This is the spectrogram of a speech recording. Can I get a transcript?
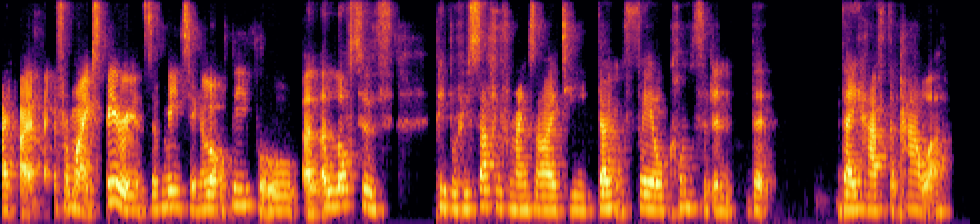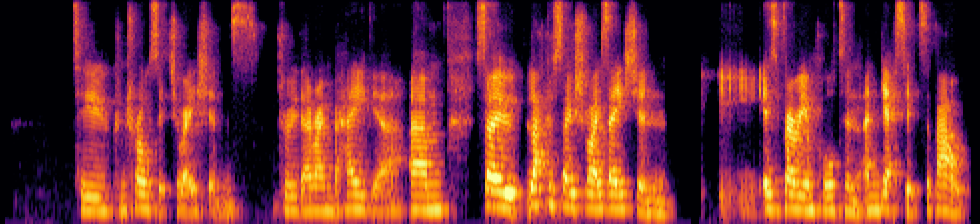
I, I, from my experience of meeting a lot of people, a, a lot of people who suffer from anxiety don't feel confident that they have the power to control situations through their own behavior. Um, so, lack of socialization is very important. And yes, it's about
